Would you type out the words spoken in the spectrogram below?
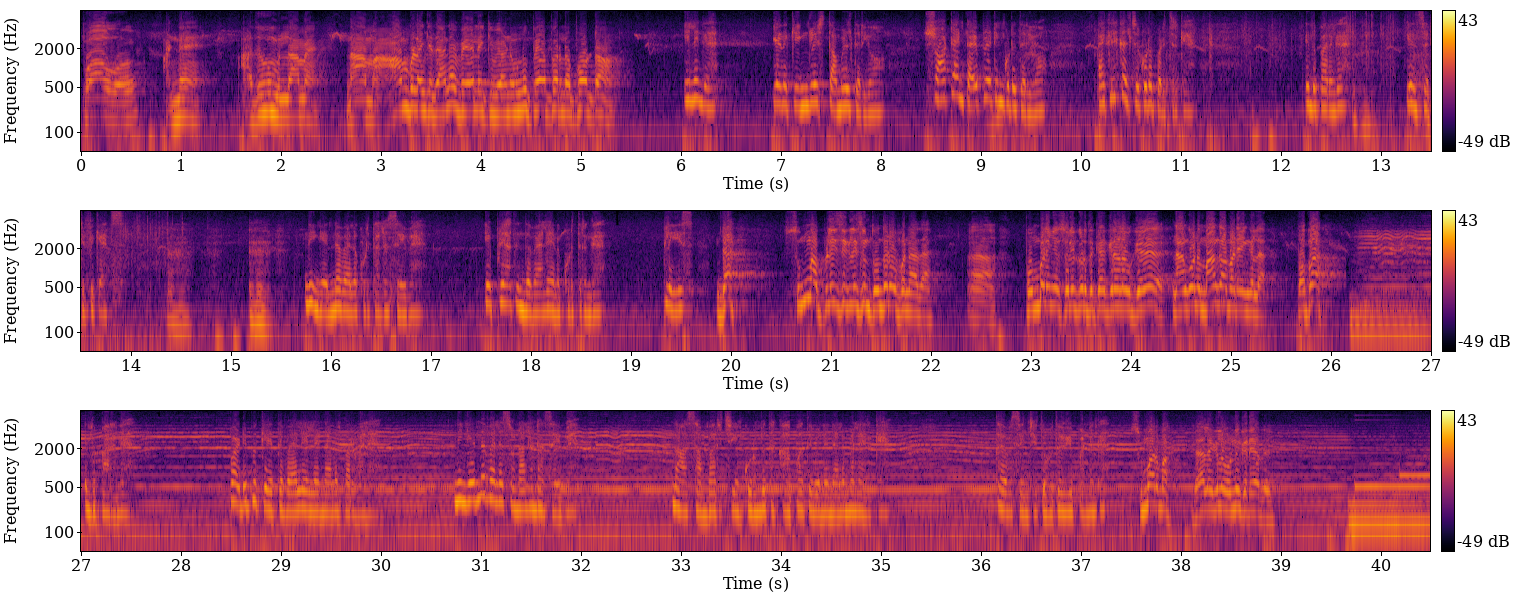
பாவம். அண்ணே அதுவும் இல்லாம நாம ஆம்பளைங்க தானே வேலைக்கு வேணும்னு பேப்பர்ல போட்டோம். இல்லைங்க எனக்கு இங்கிலீஷ் தமிழ் தெரியும். ஷார்ட் அண்ட் டைப்ரைட்டிங் கூட தெரியும். அக்ரிகல்ச்சர் கூட படிச்சிருக்கேன். இது பாருங்க என் சர்டிபிகேட்ஸ் நீங்க என்ன வேலை கொடுத்தாலும் செய்வேன். எப்படியாவது இந்த வேலையை எனக்கு கொடுத்துருங்க. ப்ளீஸ் டா, சும்மா ப்ளீஸ் கிளீஸ் தொந்தரவு பண்ணாத. பொம்பளைங்க சொல்லி கொடுத்து கேட்கிற அளவுக்கு நாங்க ஒண்ணு மாங்கா மாட்டேங்கல பாப்பா. இது பாருங்க. படிப்புக்கு ஏத்த வேலை இல்லைனாலும் பரவாயில்ல. நீங்க என்ன வேலை சொன்னாலும் நான் செய்வேன். நான் சம்பாரிச்சு என் குடும்பத்தை காப்பாற்ற வேண்டிய நிலைமையில இருக்கேன். தயவு செஞ்சு இது உதவி பண்ணுங்க. சும்மாருமா வேலைகள் ஒண்ணும் கிடையாது.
